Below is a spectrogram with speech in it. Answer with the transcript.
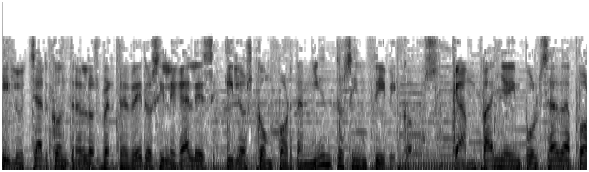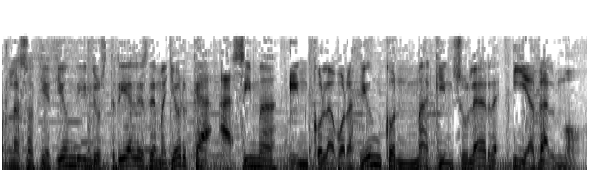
y luchar contra los vertederos ilegales y los comportamientos incívicos. Campaña impulsada por la Asociación de Industriales de Mallorca, ASIMA, en colaboración con Mac Insular y Adalmo.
